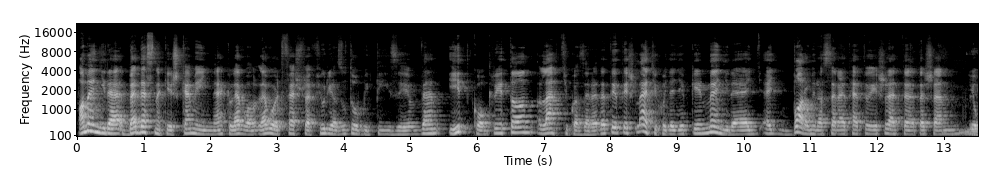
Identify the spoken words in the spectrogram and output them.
amennyire bedesznek és keménynek le, le volt festve Fury az utóbbi tíz évben, itt konkrétan látjuk az eredetét, és látjuk, hogy egyébként mennyire egy, egy baromira szerethető és rettenetesen jó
